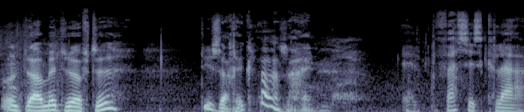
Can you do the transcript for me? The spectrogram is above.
Und damit dürfte die Sache klar sein. Äh, Was ist klar?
